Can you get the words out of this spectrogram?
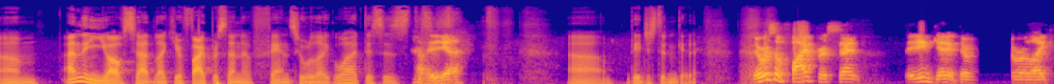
Um, and then you also had like your five percent of fans who were like, "What? This is, this Uh, is yeah, um, they just didn't get it." there was a five percent. They didn't get it. They they were like,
